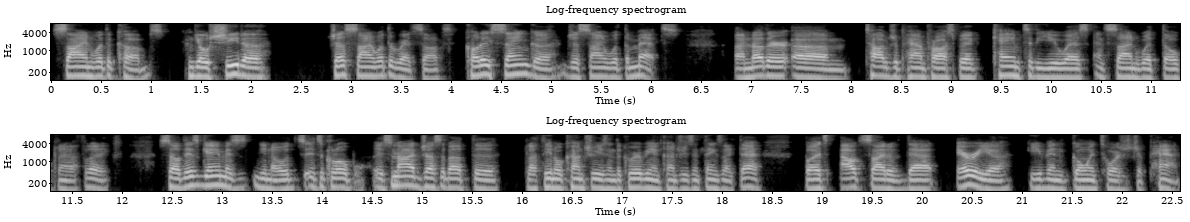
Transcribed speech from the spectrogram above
signed with the Cubs. Yoshida just signed with the Red Sox. Kodai Senga just signed with the Mets. Another um, top Japan prospect came to the U.S. and signed with the Oakland Athletics. So this game is, you know, it's it's global. It's Yeah. not just about the Latino countries and the Caribbean countries and things like that, but it's outside of that area, even going towards Japan.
